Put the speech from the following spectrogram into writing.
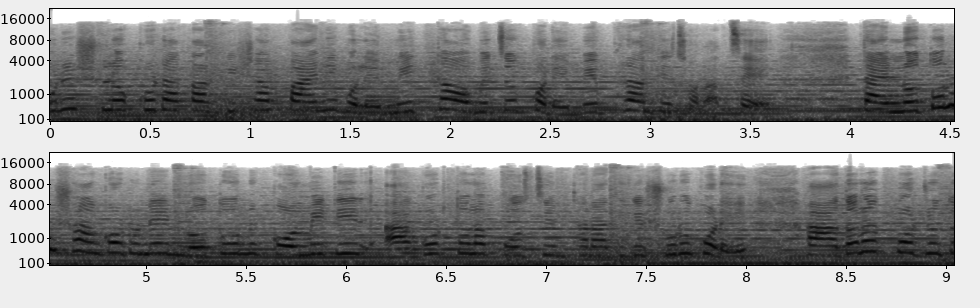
উনিশ লক্ষ টাকার হিসাব পায়নি বলে মিথ্যা অভিযোগ করে বিভ্রান্তি ছড়াচ্ছে। তাই নতুন সংগঠনের নতুন কমিটির আগরতলা পশ্চিম থানা থেকে শুরু করে আদালত পর্যন্ত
